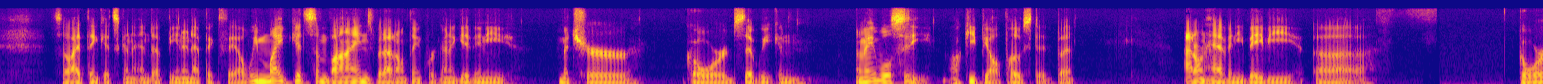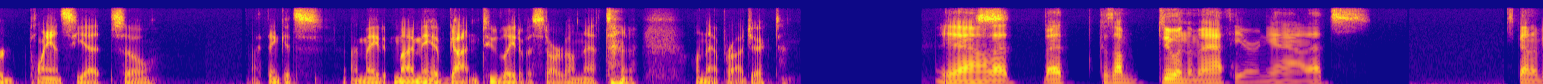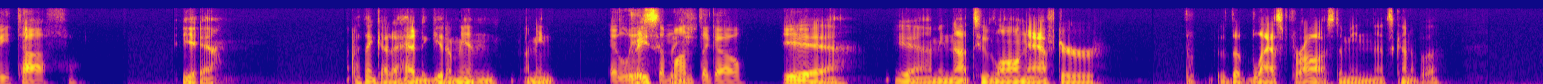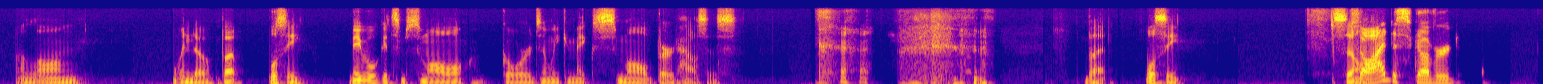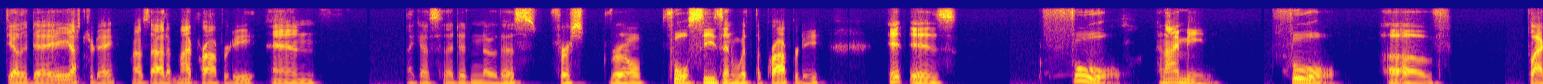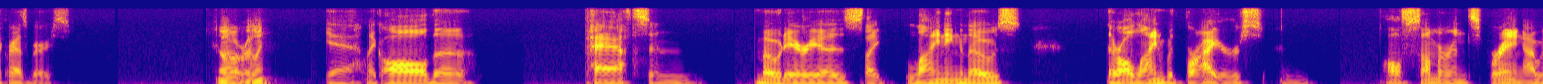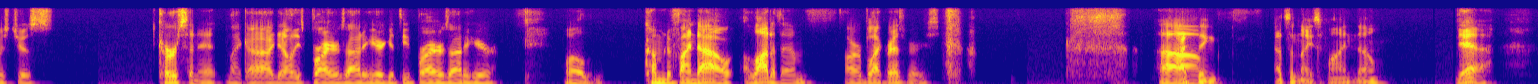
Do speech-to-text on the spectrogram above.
so I think it's going to end up being an epic fail. We might get some vines, but I don't think we're going to get any mature gourds that we can. I mean, we'll see. I'll keep y'all posted, but I don't have any baby uh, gourd plants yet, so I think it's I made I may have gotten too late of a start on that on that project. Yeah, that that because I'm doing the math here, and yeah, that's it's gonna be tough. Yeah, I think I'd have had to get them in. I mean, at least a month ago. Yeah, yeah. I mean, not too long after the the last frost. I mean, that's kind of a a long window, but we'll see. Maybe we'll get some small gourds and we can make small birdhouses. but we'll see. So, so I discovered the other day, yesterday, I was out at my property, and I guess I didn't know this. First real full season with the property. It is full, and I mean full of black raspberries. Oh, really? Yeah, like all the paths and mowed areas, like lining those they're all lined with briars. And all summer and spring, I was just cursing it, like, ah, get all these briars out of here, get these briars out of here. Well, come to find out, a lot of them are black raspberries. um, I think that's a nice find, though. Yeah.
